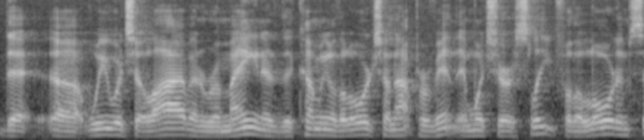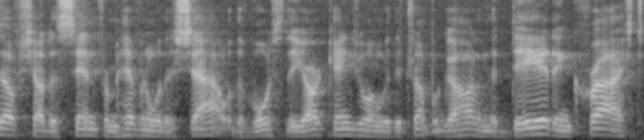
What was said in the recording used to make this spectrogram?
that uh, we which are alive and remain at the coming of the Lord shall not prevent them which are asleep. For the Lord himself shall descend from heaven with a shout, with the voice of the archangel, and with the trump of God, and the dead in Christ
